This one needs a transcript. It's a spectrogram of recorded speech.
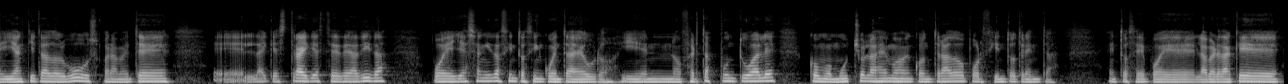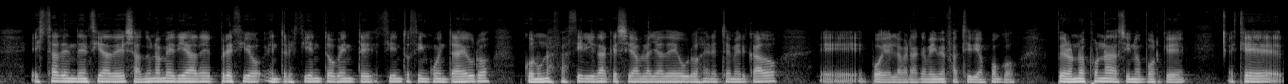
y han quitado el bus para meter el Like Strike este de Adidas, pues ya se han ido a 150 euros y en ofertas puntuales como mucho las hemos encontrado por 130. Entonces, pues la verdad que esta tendencia de esa, de una media de precio entre 120 y 150 euros, con una facilidad que se habla ya de euros en este mercado, eh, pues la verdad que a mí me fastidia un poco. Pero no es por nada, sino porque es que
